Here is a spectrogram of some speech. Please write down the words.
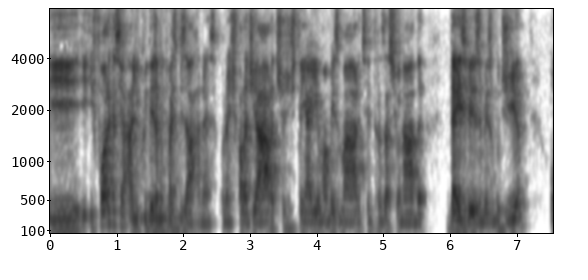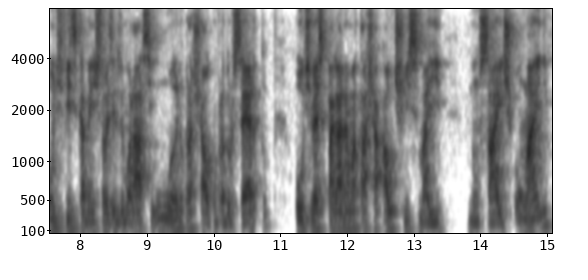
e, e, fora que assim, a liquidez é muito mais bizarra, né? Quando a gente fala de arte, a gente tem aí uma mesma arte sendo transacionada 10 vezes no mesmo dia, onde fisicamente talvez ele demorasse um ano para achar o comprador certo, ou tivesse que pagar né, uma taxa altíssima aí num site online.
